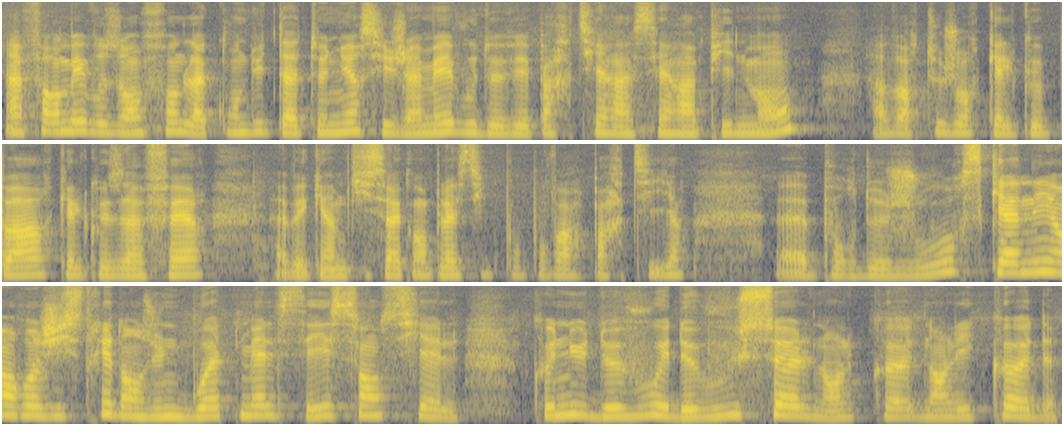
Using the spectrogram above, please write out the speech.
Informez vos enfants de la conduite à tenir si jamais vous devez partir assez rapidement avoir toujours quelque part quelques affaires avec un petit sac en plastique pour pouvoir partir euh, pour deux jours. Scanner, enregistrer dans une boîte mail, c'est essentiel. Connu de vous et de vous seul dans, le code, dans les codes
